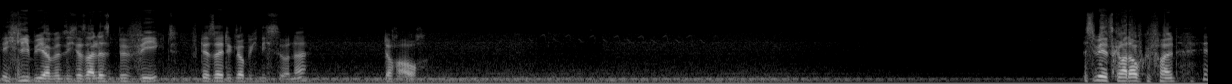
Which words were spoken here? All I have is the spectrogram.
Ich liebe ja, wenn sich das alles bewegt. Auf der Seite glaube ich nicht so, ne? Doch auch. Ist mir jetzt gerade aufgefallen.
